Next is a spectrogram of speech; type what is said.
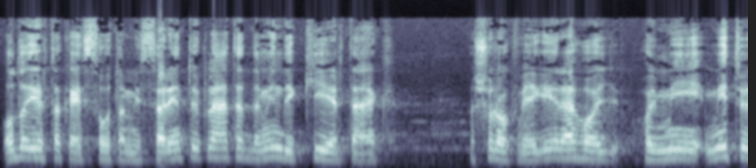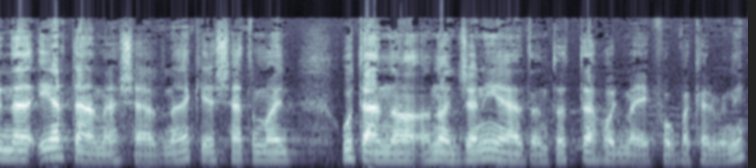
odaírtak egy szót, ami szerintük lehetett, de mindig kiírták a sorok végére, hogy, hogy mi, mi tűnne értelmesebbnek, és hát majd utána a nagy Jenny eldöntötte, hogy melyik fog bekerülni.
